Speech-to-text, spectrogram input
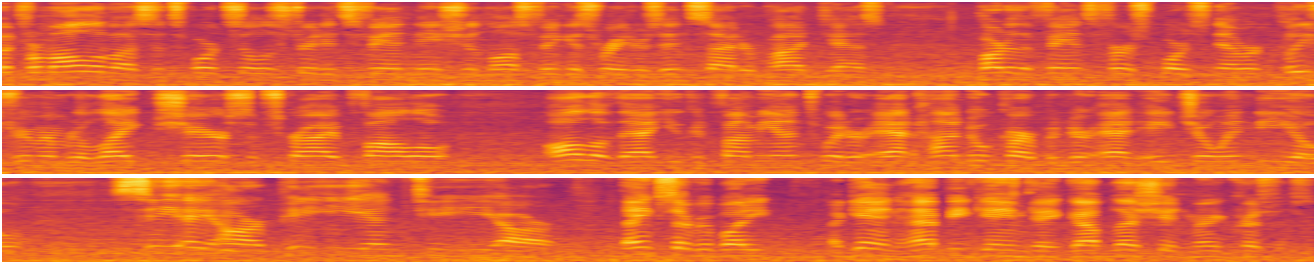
But from all of us at Sports Illustrated's Fan Nation Las Vegas Raiders Insider Podcast, part of the Fans First Sports Network, please remember to like, share, subscribe, follow, all of that. You can find me on Twitter at Hondo Carpenter at H O N D O C A R P E N T E R. Thanks, everybody. Again, happy game day. God bless you and Merry Christmas.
